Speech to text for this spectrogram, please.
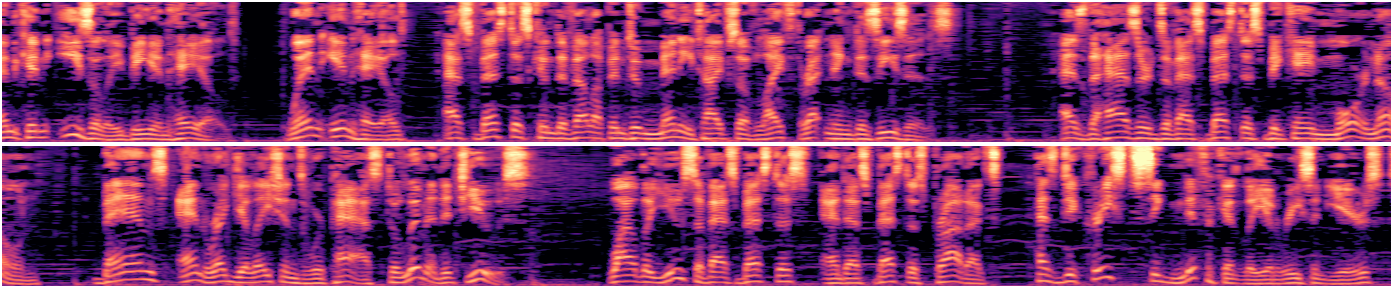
and can easily be inhaled. When inhaled, asbestos can develop into many types of life threatening diseases. As the hazards of asbestos became more known, bans and regulations were passed to limit its use. While the use of asbestos and asbestos products has decreased significantly in recent years,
